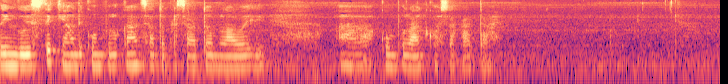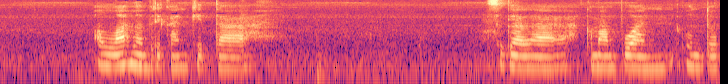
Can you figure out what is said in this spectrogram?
linguistik yang dikumpulkan satu persatu melalui uh, kumpulan kosakata. Allah memberikan kita segala kemampuan untuk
